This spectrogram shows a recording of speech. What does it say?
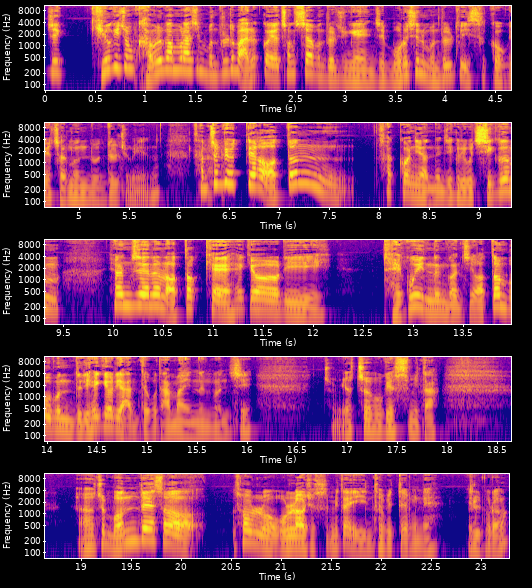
이제 기억이 좀 가물가물하신 분들도 많을 거예요. 청취자분들 중에 이제 모르시는 분들도 있을 거고요. 젊은 분들 중에는 삼천교육대가 어떤 사건이었는지 그리고 지금 현재는 어떻게 해결이 되고 있는 건지 어떤 부분들이 해결이 안 되고 남아 있는 건지 좀 여쭤보겠습니다. 아, 좀 먼 데서 서울로 올라오셨습니다. 이 인터뷰 때문에 일부러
